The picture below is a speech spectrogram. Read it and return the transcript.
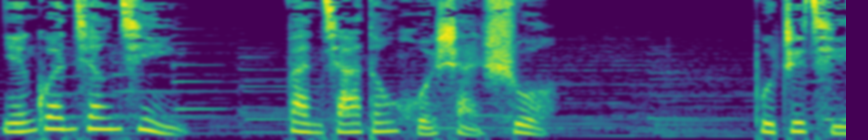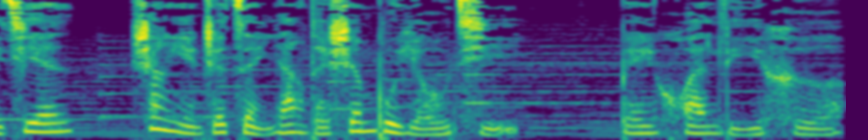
年关将近，万家灯火闪烁。不知其间上演着怎样的身不由己、悲欢离合。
